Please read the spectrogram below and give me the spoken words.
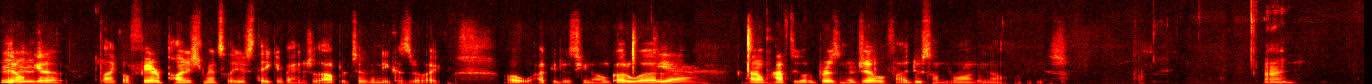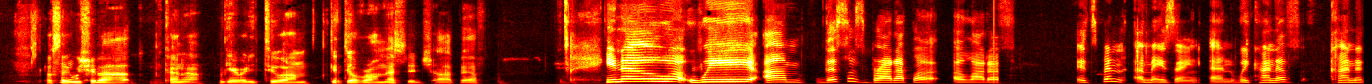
they don't Mhm. get a like a fair punishment, so they just take advantage of the opportunity because they're like, oh, I could just you know go to a. Yeah. I don't have to go to prison or jail if I do something wrong. You know. I guess. all right looks like we should uh kind of get ready to um get the overall message, uh, Beth. You know, we um this has brought up a, a lot of it's been amazing and we kind of kind of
